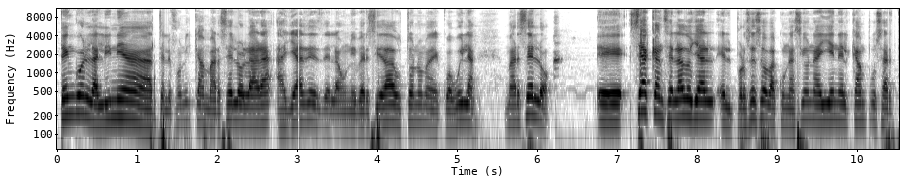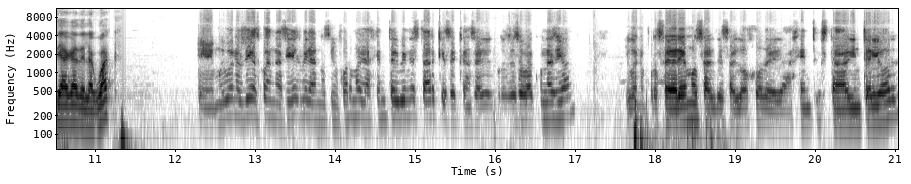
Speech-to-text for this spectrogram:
Tengo en la línea telefónica a Marcelo Lara, allá desde la Universidad Autónoma de Coahuila. Marcelo, eh, ¿Se ha cancelado ya el, proceso de vacunación ahí en el campus Arteaga de la UAC? Eh, muy buenos días, Juan. Así es, mira, nos informa la gente del bienestar que se canceló el proceso de vacunación y bueno, procederemos al desalojo de la gente que está al interior.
